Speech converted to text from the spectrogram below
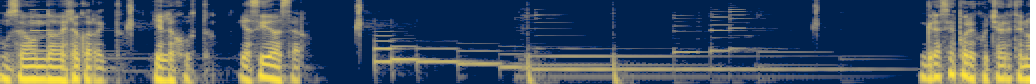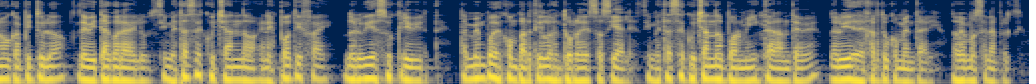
Un segundo es lo correcto y es lo justo. Y así debe ser. Gracias por escuchar este nuevo capítulo de Bitácora de Luz. Si me estás escuchando en Spotify, no olvides suscribirte. También puedes compartirlos en tus redes sociales. Si me estás escuchando por mi Instagram TV, no olvides dejar tu comentario. Nos vemos en la próxima.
